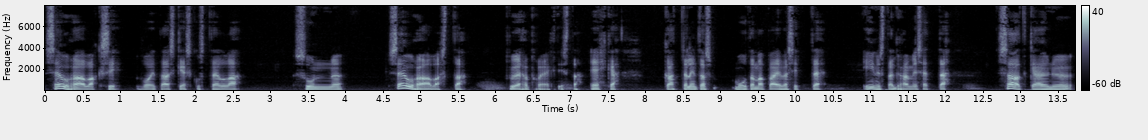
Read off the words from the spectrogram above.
seuraavaksi voitaisiin keskustella sun seuraavasta pyöräprojektista. Ehkä kattelin tuossa muutama päivä sitten Instagramissa, että sä oot käynyt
